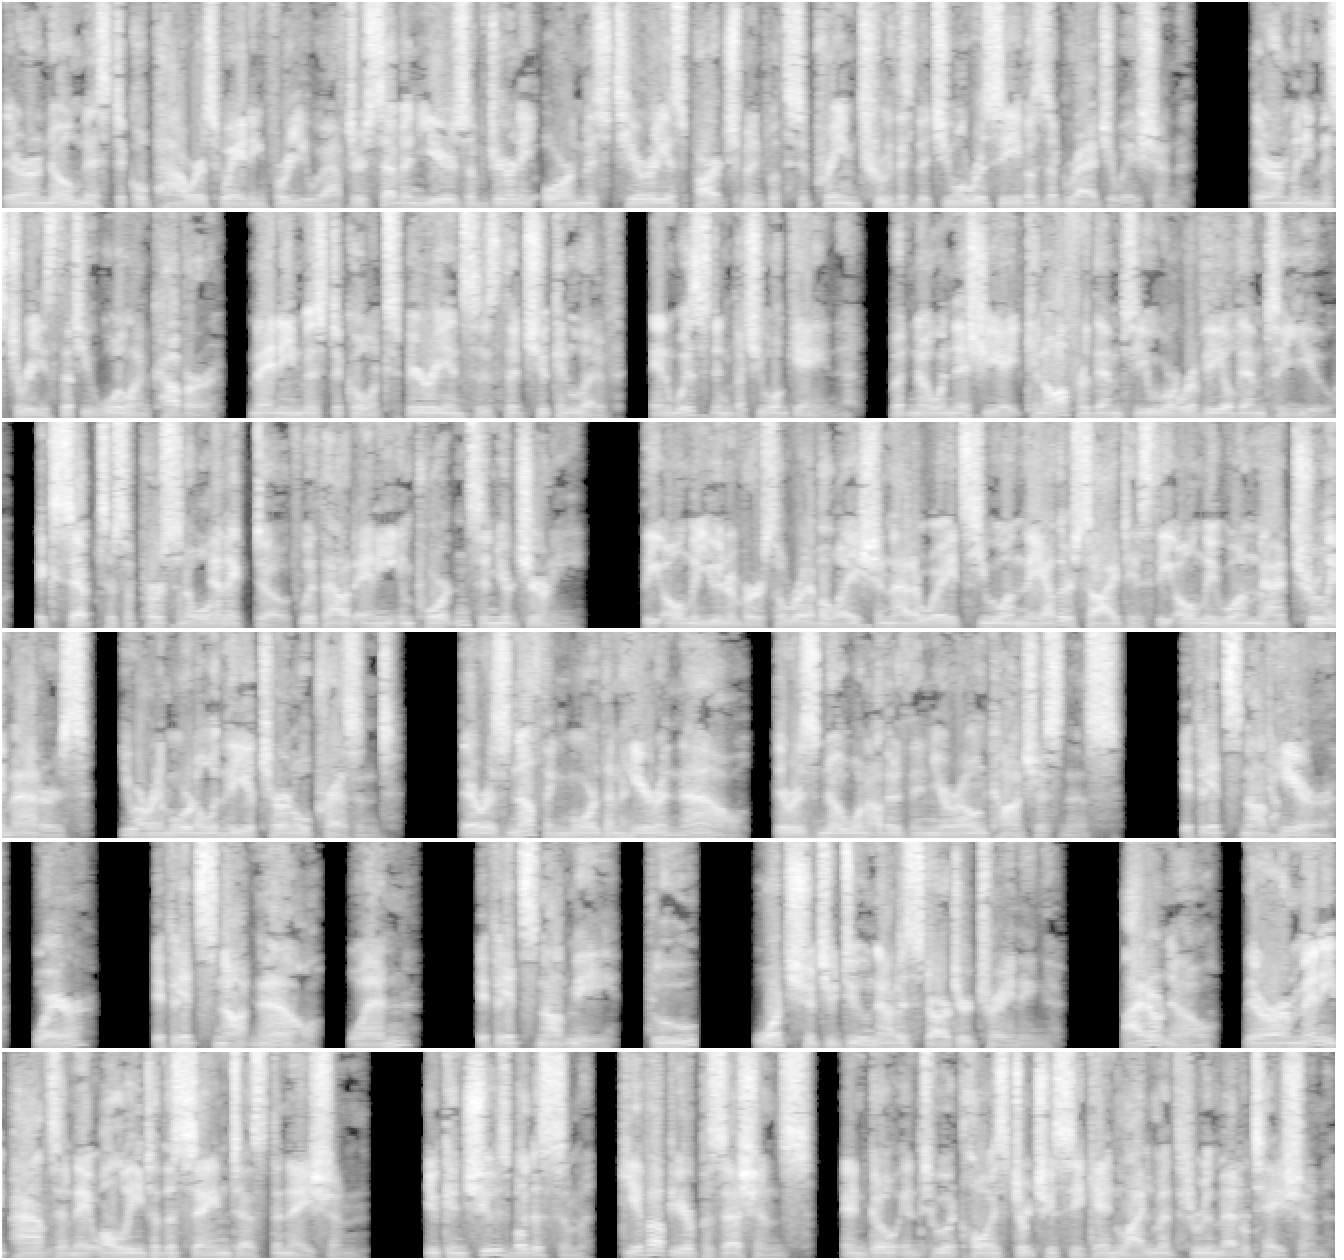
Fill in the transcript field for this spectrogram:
There are no mystical powers waiting for you after seven years of journey or a mysterious parchment with supreme truths that you will receive as a graduation. There are many mysteries that you will uncover, many mystical experiences that you can live, and wisdom that you will gain, but no initiate can offer them to you or reveal them to you, except as a personal anecdote without any importance in your journey. The only universal revelation that awaits you on the other side is the only one that truly matters, you are immortal in the eternal present. There is nothing more than here and now, there is no one other than your own consciousness. If it's not here, where? If it's not now, when? If it's not me, who? What should you do now to start your training? I don't know, there are many paths and they all lead to the same destination. You can choose Buddhism, Give up your possessions, and go into a cloister to seek enlightenment through meditation.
